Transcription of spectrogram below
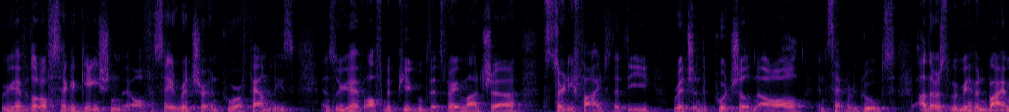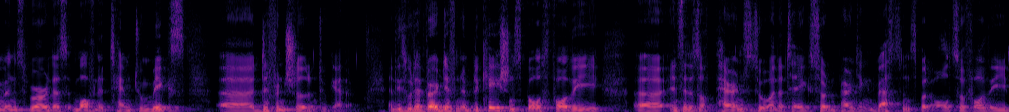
where you have a lot of segregation of, say, richer and poorer families. And so you have often a peer group that's very much uh, stratified, that the rich and the poor children are all in separate groups. Others where we have environments where there's more of an attempt to mix uh, different children together. And these would have very different implications both for the uh, incentives of parents to undertake certain parenting investments, but also for the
